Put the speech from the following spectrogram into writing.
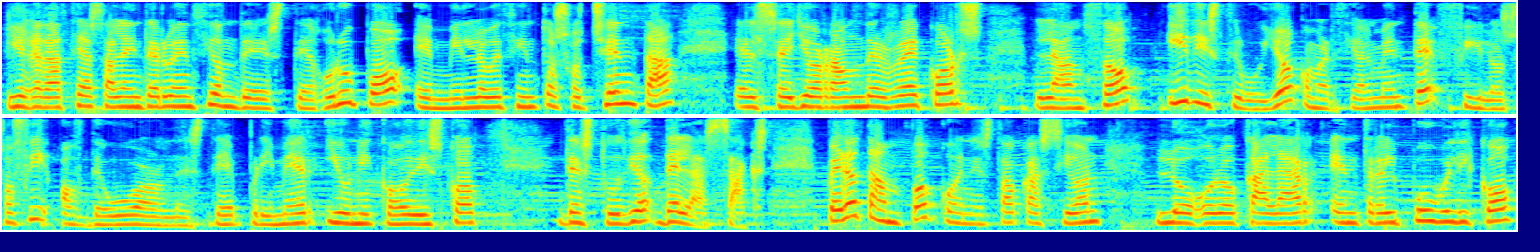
Y gracias a la intervención de este grupo, en 1980, el sello Rounder Records lanzó y distribuyó comercialmente Philosophy of the World, este primer y único disco de estudio de las Sax. Pero tampoco en esta ocasión logró calar entre el público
